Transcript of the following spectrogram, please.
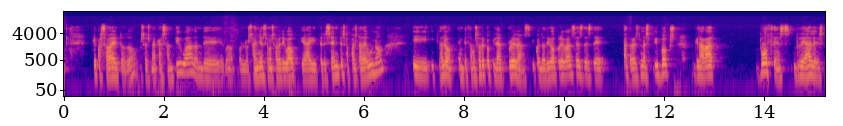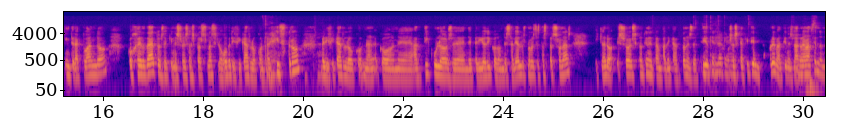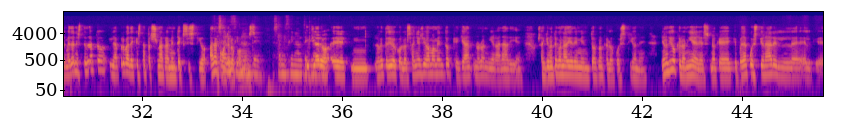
que pasaba de todo. O sea, es una casa antigua donde, bueno, con los años hemos averiguado que hay tres entes a falta de uno. Y, claro, empezamos a recopilar pruebas. Y cuando digo pruebas es desde, a través de una split box, grabar voces reales interactuando coger datos de quiénes son esas personas y luego verificarlo con registro, verificarlo con, con eh, artículos eh, de periódico donde salían los nombres de estas personas. Y claro, eso es que no tiene trampa ni cartón, es decir, es que es, o sea, es que aquí tienes la prueba, tienes la grabación donde me dan este dato y la prueba de que esta persona realmente existió. Ahora, ¿cómo te lo comes? Es alucinante. Y claro, eh, mm, lo que te digo, con los años llega un momento que ya no lo niega nadie. O sea, yo no tengo nadie de mi entorno que lo cuestione. Yo no digo que lo niegue, sino que, que pueda cuestionar el,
